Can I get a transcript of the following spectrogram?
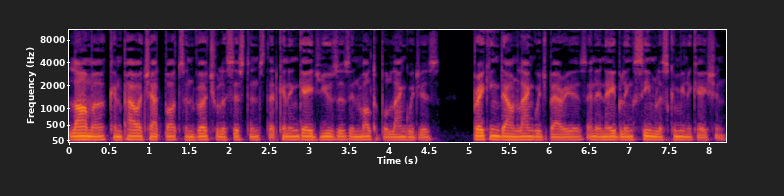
Llama can power chatbots and virtual assistants that can engage users in multiple languages, breaking down language barriers and enabling seamless communication.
